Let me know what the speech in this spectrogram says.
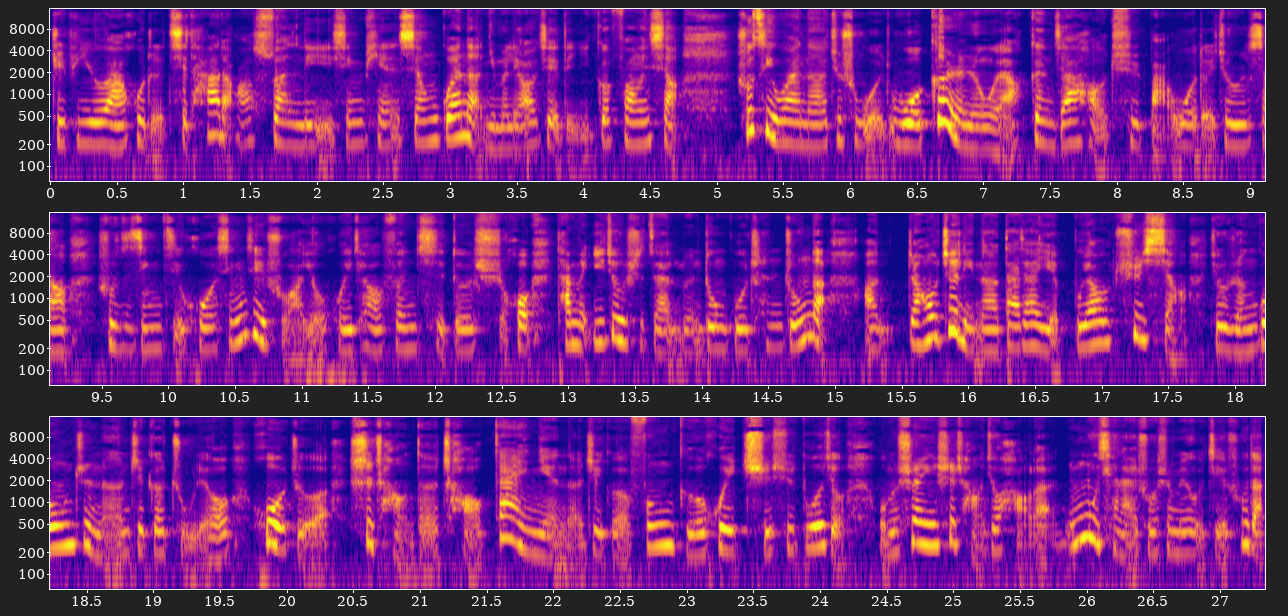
GPU 啊，或者其他的啊算力芯片相关的，你们了解的一个方向。除此以外呢，就是我我个人认为啊，更加好去把握的就是像数字经济或新技术啊，有回调分歧的时候，他们依旧是在轮动过程中的啊。然后这里呢，大家也不要去想，就人工智能这个主流或者市场的炒概念的这个风格。会持续多久？我们顺应市场就好了。目前来说是没有结束的，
